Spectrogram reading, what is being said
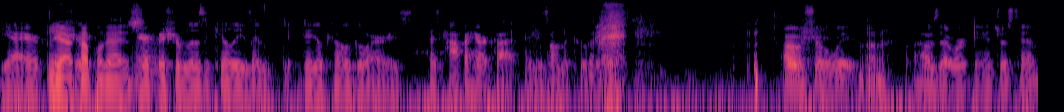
Yeah, Eric Fisher. Yeah, a couple guys. Eric Fisher blew his Achilles, and D- Daniel Kilgore is has half a haircut and is on the COVID list. Oh, so wait, Uh, how's that working? It's just him?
